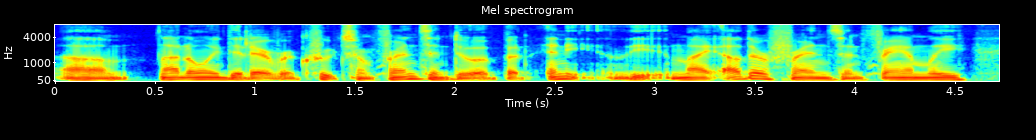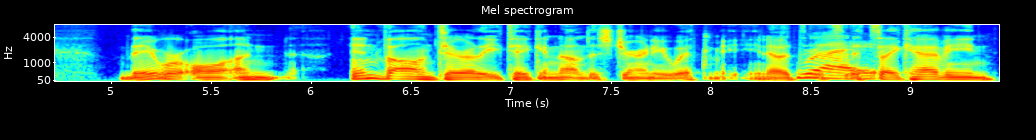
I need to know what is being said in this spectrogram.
um, not only did I recruit some friends into it, but any the, my other friends and family, they were all un, involuntarily taken on this journey with me. You know, it's, it's, Right. it's like having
